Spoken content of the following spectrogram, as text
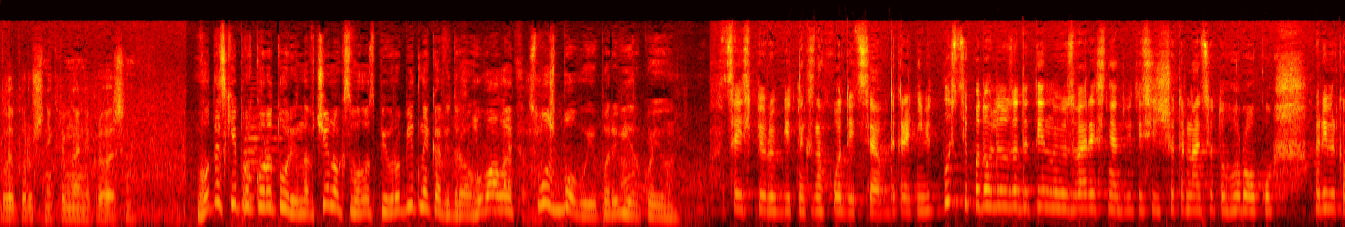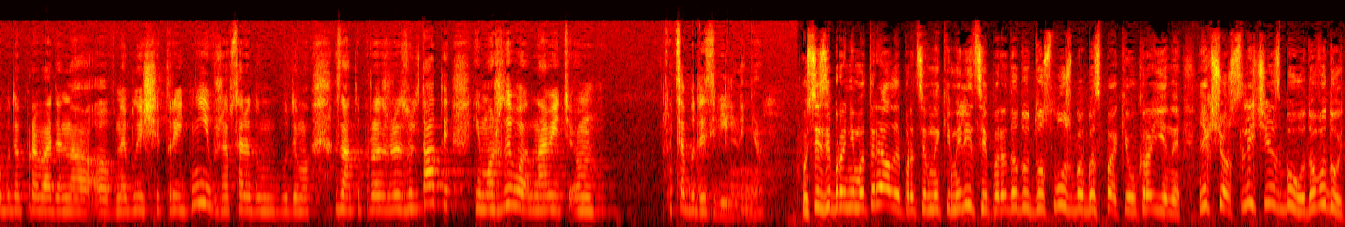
були порушені кримінальні провадження. В Одеській прокуратурі на вчинок свого співробітника відреагували службовою перевіркою. Цей співробітник знаходиться в декретній відпустці по догляду за дитиною з вересня 2014 року. Перевірка буде проведена е, в найближчі три дні. Вже в середу ми будемо знати про результати, і можливо навіть ем, це буде звільнення. Усі зібрані матеріали працівники міліції передадуть до Служби безпеки України. Якщо ж слідчі СБУ доведуть,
